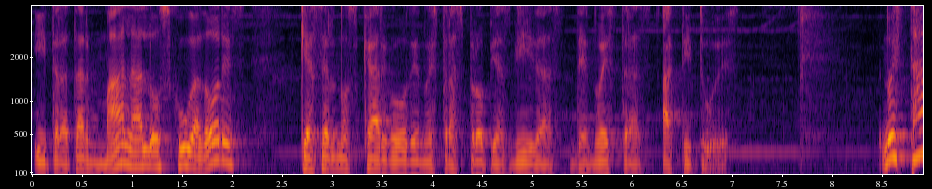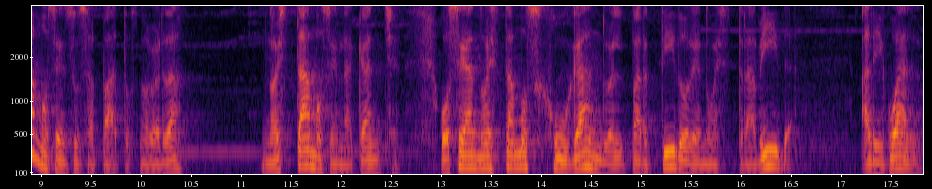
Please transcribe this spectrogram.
y tratar mal a los jugadores que hacernos cargo de nuestras propias vidas, de nuestras actitudes. No estamos en sus zapatos, ¿no verdad? No estamos en la cancha, o sea, no estamos jugando el partido de nuestra vida. Al igual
